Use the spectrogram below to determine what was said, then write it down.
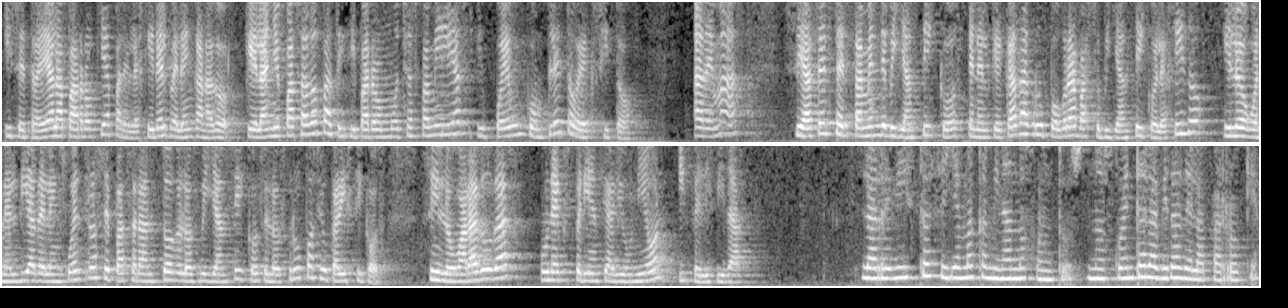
y se trae a la parroquia para elegir el Belén ganador, que el año pasado participaron muchas familias y fue un completo éxito. Además, se hace el certamen de villancicos en el que cada grupo graba su villancico elegido y luego en el día del encuentro se pasarán todos los villancicos de los grupos eucarísticos. Sin lugar a dudas, una experiencia de unión y felicidad. La revista se llama Caminando Juntos. Nos cuenta la vida de la parroquia.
